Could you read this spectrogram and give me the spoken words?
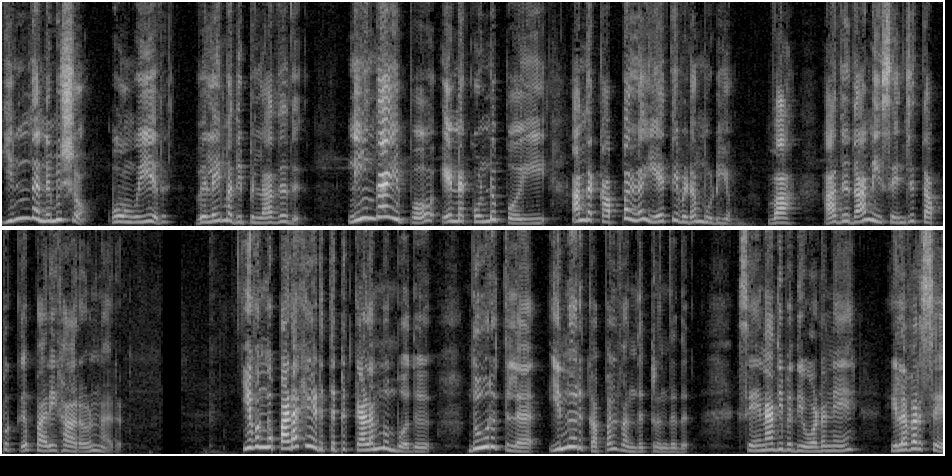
இந்த நிமிஷம் உன் உயிர் விலை மதிப்பில்லாதது. நீ தான் இப்போ என்னை கொண்டு போய் அந்த கப்பலில் ஏற்றி விட முடியும். வா அதுதான் நீ செஞ்ச தப்புக்கு பரிகாரம்னாரு. இவங்க படகை எடுத்துட்டு கிளம்பும்போது தூரத்தில் இன்னொரு கப்பல் வந்துட்டு இருந்தது சேனாதிபதி உடனே இளவரசே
